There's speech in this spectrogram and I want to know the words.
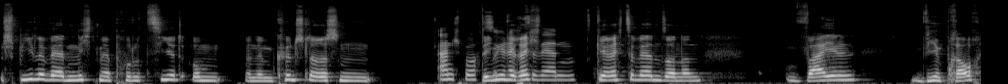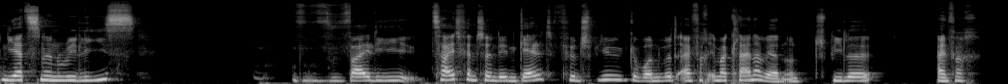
Spiele werden nicht mehr produziert, um einem künstlerischen Anspruch Ding gerecht gerecht- zu werden. gerecht zu werden, sondern weil wir brauchen jetzt einen Release, weil die Zeitfenster, in denen Geld für ein Spiel gewonnen wird, einfach immer kleiner werden und Spiele einfach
